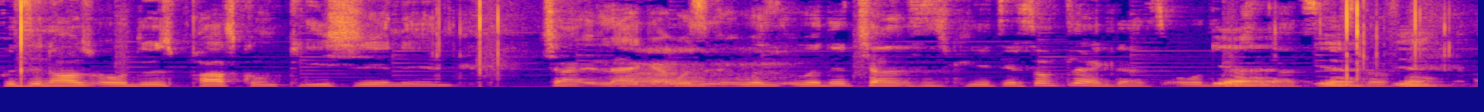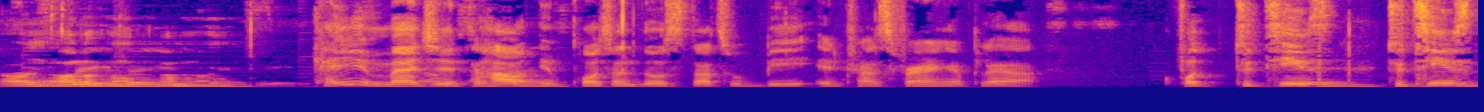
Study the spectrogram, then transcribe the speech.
putting out all those pass completion and chan- like Ah. was it was were there chances created something like that. All those yeah, stats yeah, and stuff. yeah. I was yeah, all very of very all of impressed. Can you imagine how important those stats would be in transferring a player for to teams Yeah. to teams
